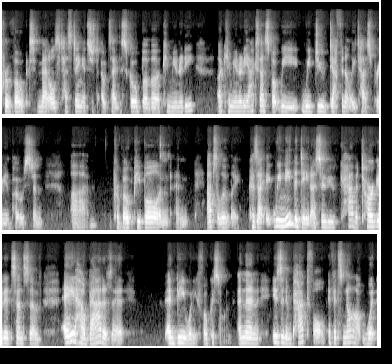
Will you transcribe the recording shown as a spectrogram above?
provoked metals testing. It's just outside the scope of a community, a community access. But we we do definitely test pre and post and um, provoke people and and absolutely because I we need the data. So you have a targeted sense of a how bad is it and b what do you focus on? And then is it impactful? If it's not what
